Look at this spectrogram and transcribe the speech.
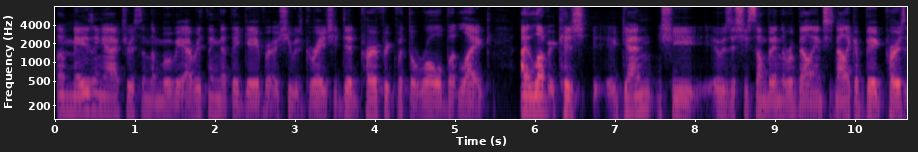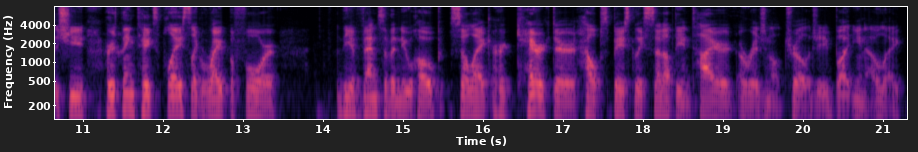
amazing actress in the movie. Everything that they gave her, she was great. She did perfect with the role. But like, I love it because again, she it was just she's somebody in the rebellion. She's not like a big person. She her thing takes place like right before the events of A New Hope. So like her character helps basically set up the entire original trilogy. But you know, like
